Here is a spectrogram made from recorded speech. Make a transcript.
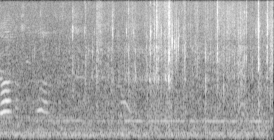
God.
